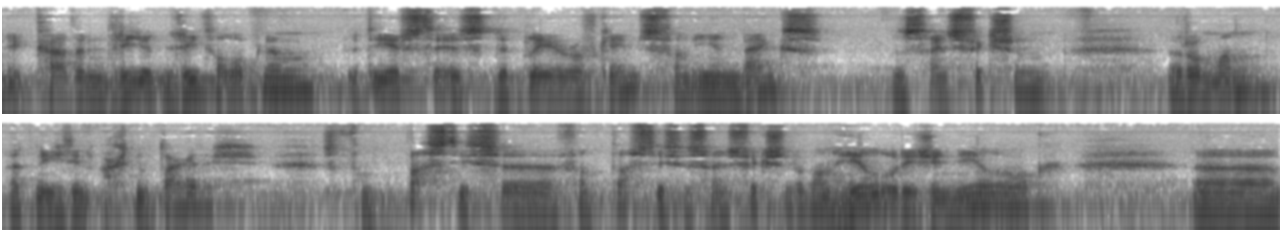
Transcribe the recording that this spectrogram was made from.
ik ga er een drie, drietal opnoemen. Het eerste is The Player of Games van Ian Banks. Een science fiction roman uit 1988. Het is een fantastische, fantastische science fiction roman. Heel origineel ook. Uh,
